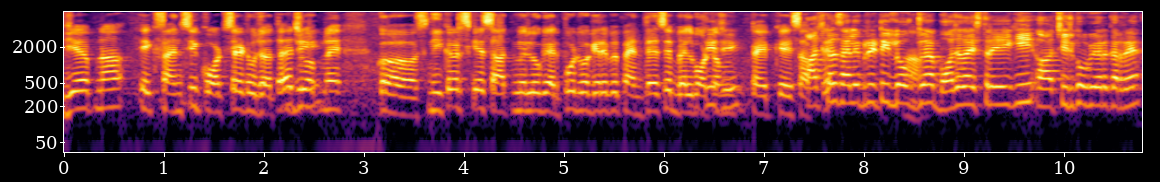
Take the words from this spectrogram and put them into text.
ये अपना एक फैंसी कॉट सेट हो जाता है जो अपने स्नीकर्स के साथ में लोग एयरपोर्ट वगैरह पे पहनते हैं बेल बॉटम टाइप के हिसाब से। आजकल सेलिब्रिटी लोग हाँ। जो है बहुत ज़्यादा इस तरह की चीज़ को वेयर कर रहे हैं।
